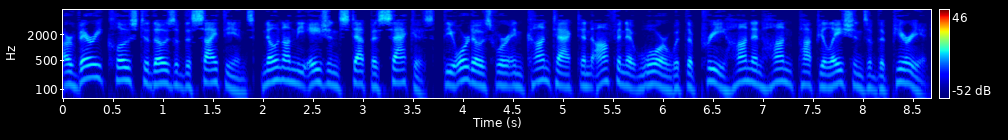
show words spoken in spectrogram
are very close to those of the Scythians, known on the Asian steppe as Sakas. The Ordos were in contact and often at war with the pre-Han and Han populations of the period.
